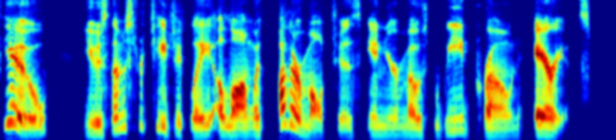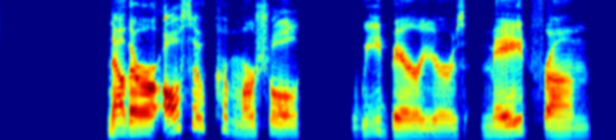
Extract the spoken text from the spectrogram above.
few, use them strategically along with other mulches in your most weed prone areas. Now, there are also commercial weed barriers made from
